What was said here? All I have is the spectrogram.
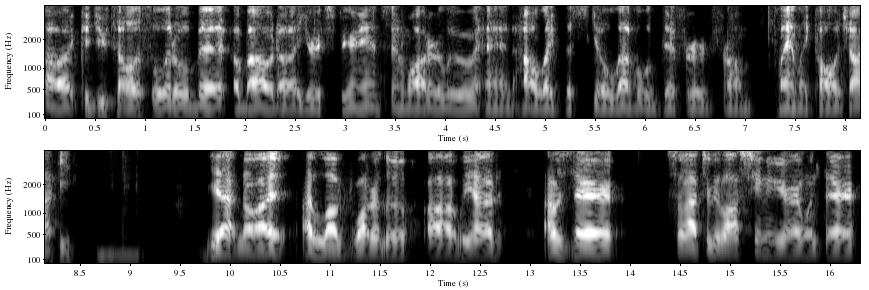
Uh, could you tell us a little bit about uh, your experience in Waterloo and how like the skill level differed from playing like college hockey? Yeah, no, I I loved Waterloo. Uh, we had I was there. So after we lost senior year, I went there,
